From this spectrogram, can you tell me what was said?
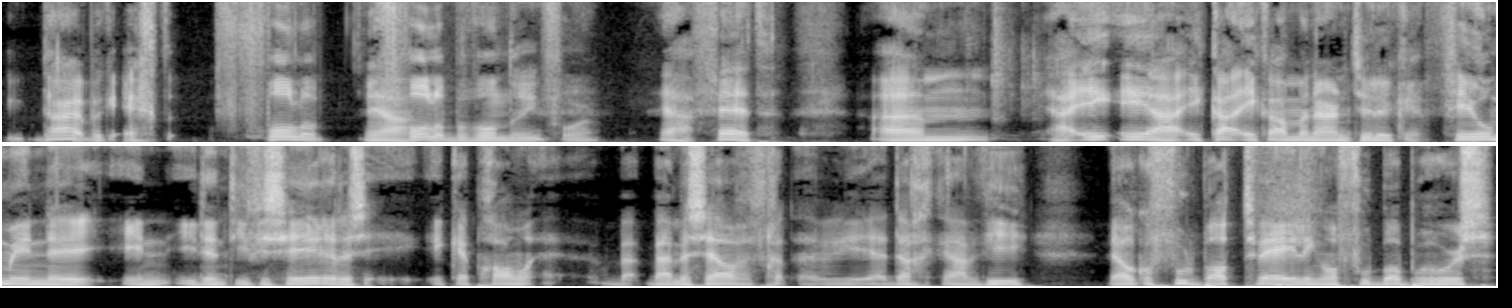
daar heb ik echt volle, Ja. volle bewondering voor. Ja, vet. Ehm, ja, ik, ja ik, kan, ik kan me daar natuurlijk veel minder in identificeren. Dus ik, heb gewoon bij, bij mezelf eh, dacht ik, ja, wie, welke voetbaltweeling of voetbalbroers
